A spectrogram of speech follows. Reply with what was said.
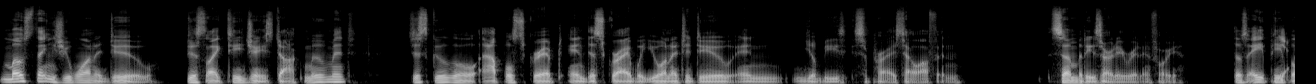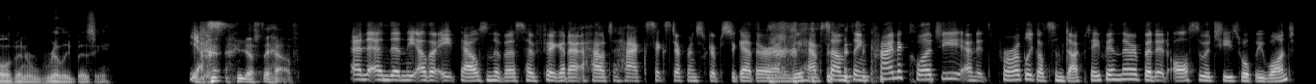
most things you want to do, just like TJ's dock movement, just Google Apple script and describe what you want it to do, and you'll be surprised how often somebody's already written for you. Those eight people yeah. have been really busy. Yes. yes, they have. And and then the other 8,000 of us have figured out how to hack six different scripts together and we have something kind of kludgy and it's probably got some duct tape in there but it also achieves what we want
